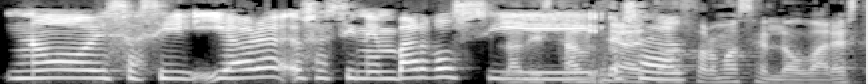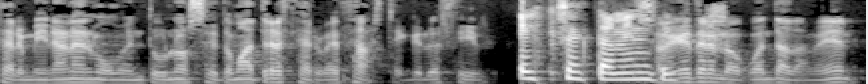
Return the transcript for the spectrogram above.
no es así. Y ahora, o sea, sin embargo, si... La distancia, de todas formas, en los bares termina en el momento uno se toma tres cervezas, te quiero decir. Exactamente. Eso hay que tenerlo en cuenta también.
